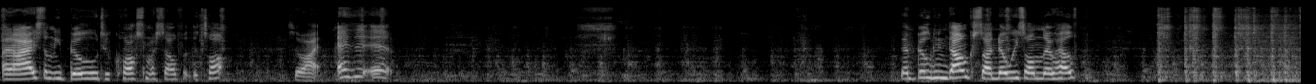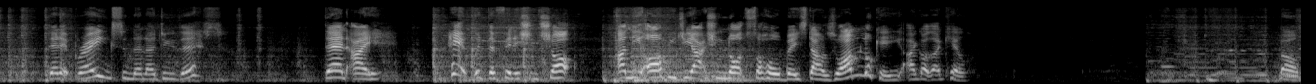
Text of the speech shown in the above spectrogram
And I accidentally build across myself at the top. So I edit it. Then building down because I know he's on low health. Then it breaks and then I do this. Then I hit with the finishing shot and the RPG actually knocks the whole base down. So I'm lucky I got that kill. And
